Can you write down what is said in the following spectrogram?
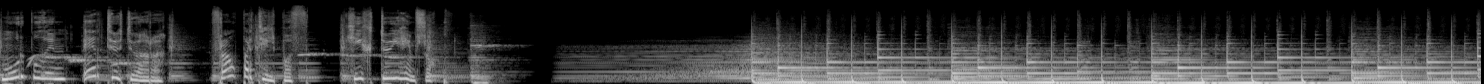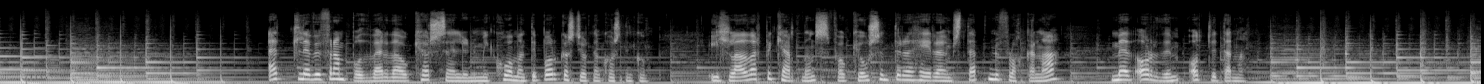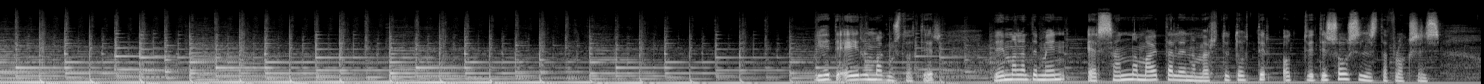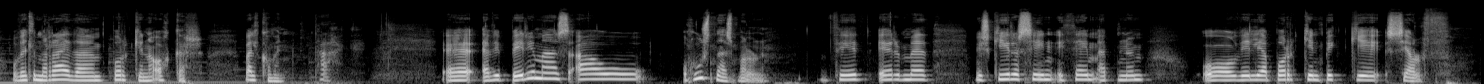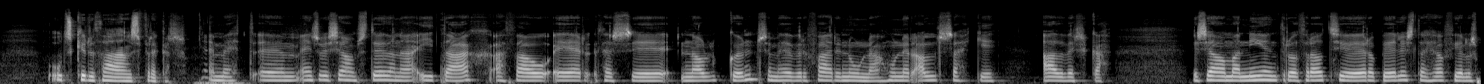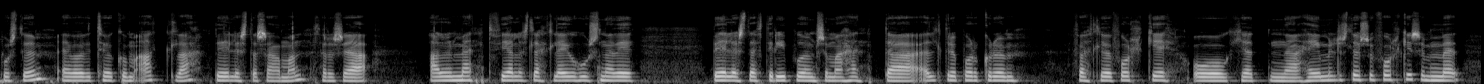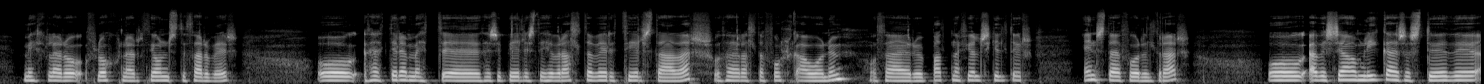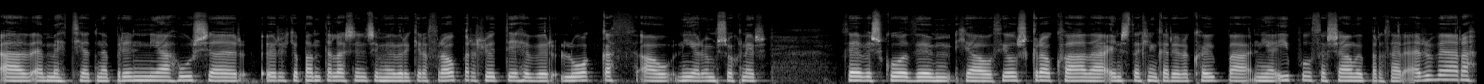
Múrbúðinn er 20 ára. Frábær tilbóð. Kíktu í heimsókn. Ellefu frambóð verða á kjörsælunum í komandi borgarstjórnarkostningum. Í hlaðvarpi kjarnans fá kjósundur að heyra um stefnuflokkana með orðum oddvitarna. Ég heiti Eirun Magnúsdóttir. Viðmælandi minn er Sanna Magdalena Mörtudóttir, oddviti Sósilistaflokksins og við ætlum að ræða um borgina okkar. Velkomin. Takk. Eh, ef við byrjum aðeins á húsnæðismálunum. Þið eru með mjög skýra sín í þeim efnum og vilja borgin byggi sjálf. Útskýru það aðeins frekar. Emitt, um, eins og við sjáum stöðana í dag að þá er þessi nálgun sem hefur verið farið núna, hún er alls ekki aðvirka. Við sjáum að 930 er á bygglista hjá félagsbústum ef við tökum alla bygglista saman, þar að segja almennt félagslegt leiguhúsnaði, bygglist eftir íbúðum sem að henda eldriborgurum, fölluðu fólki og hérna heimilislösu fólki sem er með miklar og flóknar þjónustu þarfir og þetta er emitt, e, þessi bygglisti hefur alltaf verið til staðar og það er alltaf fólk á honum og það eru barnafjölskyldur, einstæðfóreldrar og að við sjáum líka þessa stöðu að emitt hérna Brynja, húsjaður, öryrkja bandalasin sem hefur verið að gera frábæra hluti hefur lokað á nýjar umsóknir. Þegar við skoðum hjá þjóskrá hvaða einstaklingar er að kaupa nýja íbúð þá sjáum við bara það er erfiðara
